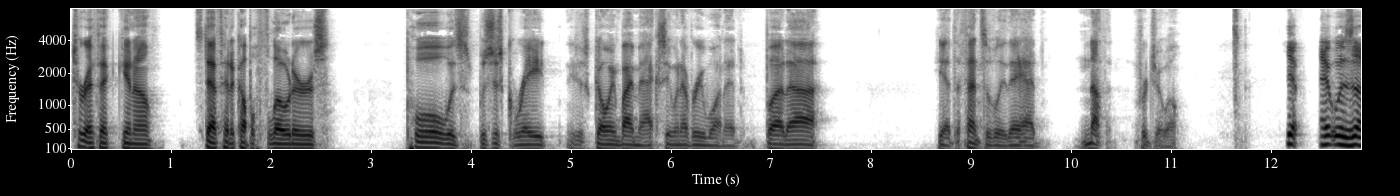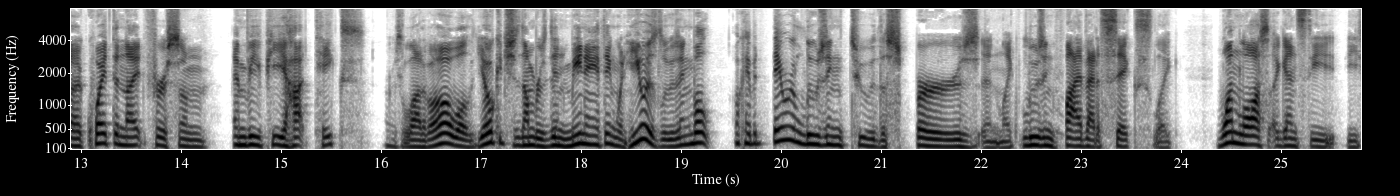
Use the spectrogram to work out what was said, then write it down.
terrific. You know, Steph hit a couple floaters. Poole was was just great. He just going by Maxey whenever he wanted. But uh, yeah, defensively they had nothing for Joel. Yep, it was uh, quite the night for some MVP hot takes. There was a lot of oh well, Jokic's numbers didn't mean anything when he was losing. Well, okay, but they were losing to the Spurs and like losing five out of six. Like one loss against the the,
